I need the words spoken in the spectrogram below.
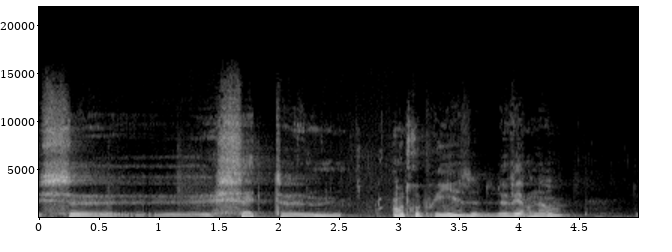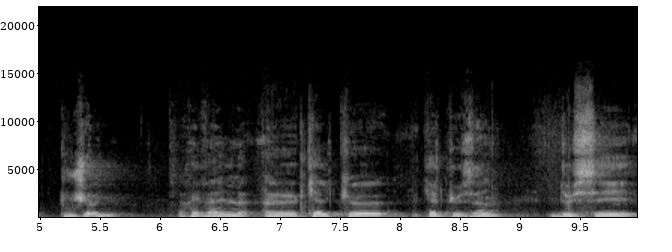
cette euh, entreprise de Vernon, tout jeune, révèle quelques, quelques-uns de ces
